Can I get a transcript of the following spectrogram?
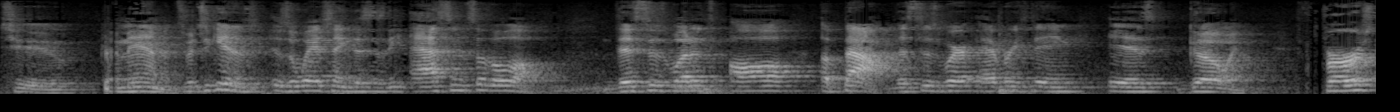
two commandments, which again is, is a way of saying this is the essence of the law. This is what it's all about. This is where everything is going. First,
